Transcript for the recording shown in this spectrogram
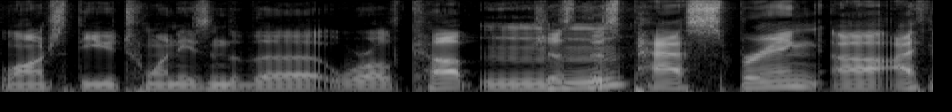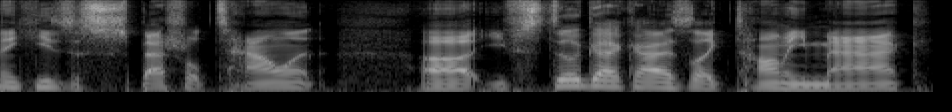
launch the U20s into the World Cup just this past spring. Uh, I think he's a special talent. Uh, you've still got guys like Tommy Mack.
